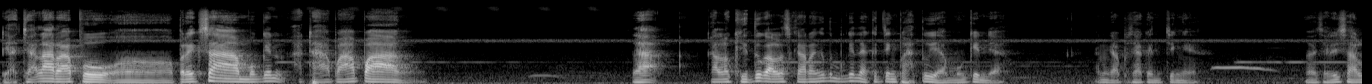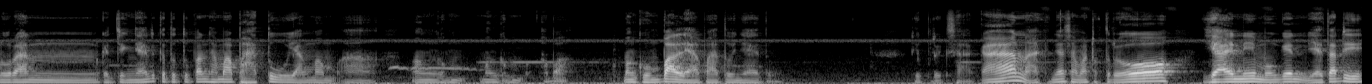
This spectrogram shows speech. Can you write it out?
diajaklah Rabu oh, periksa mungkin ada apa-apa. Lah kalau gitu kalau sekarang itu mungkin ya kencing batu ya mungkin ya. Kan nggak bisa kencing ya. Nah, jadi saluran kencingnya itu ketutupan sama batu yang mem, uh, menggem, menggem, apa, menggumpal ya batunya itu. Diperiksakan akhirnya sama dokter oh ya ini mungkin ya tadi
